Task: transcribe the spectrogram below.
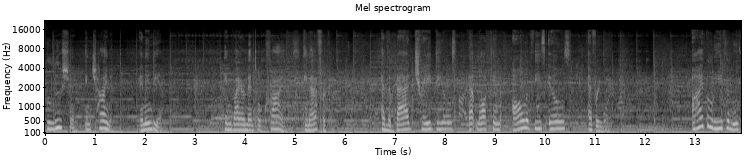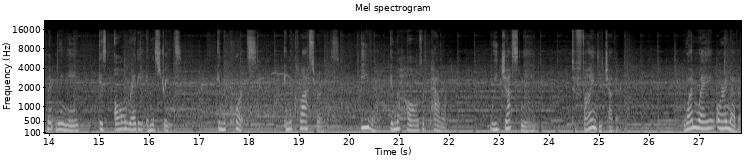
pollution in China and India, environmental crimes in Africa, and the bad trade deals that lock in all of these ills everywhere. I believe the movement we need is already in the streets, in the courts, in the classrooms, even in the halls of power. We just need to find each other. One way or another,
